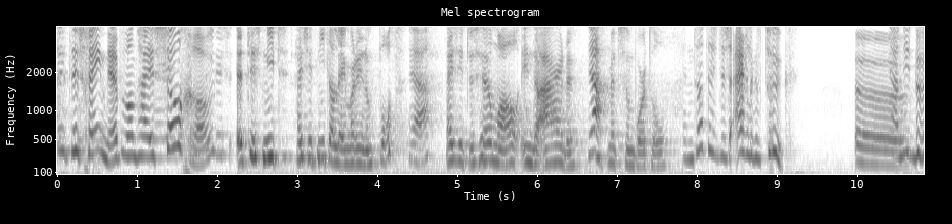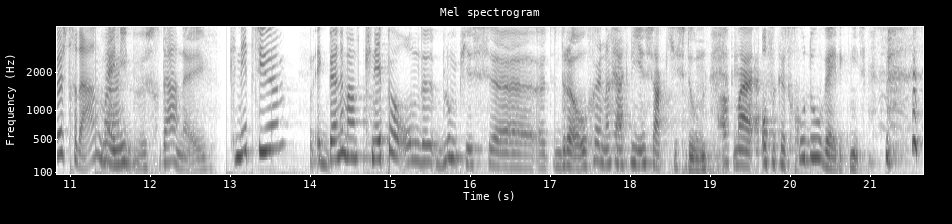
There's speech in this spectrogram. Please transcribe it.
Het is geen nep, want hij is zo groot. Het is, het is niet, hij zit niet alleen maar in een pot. Ja. Hij zit dus helemaal in de aarde ja. met zijn wortel. En dat is dus eigenlijk de truc. Uh, ja, niet bewust gedaan. Maar... Nee, niet bewust gedaan, nee. Knipt u hem? Ik ben hem aan het knippen om de bloempjes uh, te drogen. En dan ga Ja. ik die in zakjes doen. Maar of ik het goed doe, weet ik niet.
